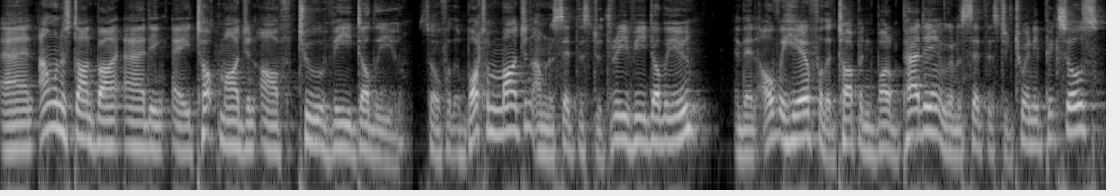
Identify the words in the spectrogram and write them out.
And I'm going to start by adding a top margin of 2 VW. So for the bottom margin, I'm going to set this to 3 VW. And then over here for the top and bottom padding, we're going to set this to 20 pixels.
